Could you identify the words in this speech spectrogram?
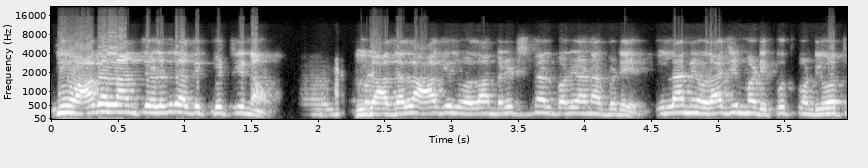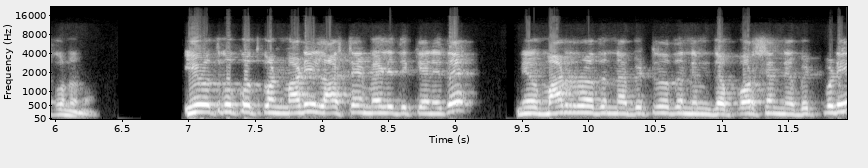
ನೀವು ಆಗಲ್ಲ ಅಂತ ಹೇಳಿದ್ರೆ ಅದಕ್ಕೆ ಬಿಟ್ವಿ ನಾವು. ಈಗ ಅದೆಲ್ಲ ಆಗಿಲ್ವಲ್ಲ? ಮೆರಿಟ್ಸ್ ಮೇಲೆ ಬರೆಯೋಣ ಬಿಡಿ. ಇಲ್ಲ, ನೀವು ರಾಜಿ ಮಾಡಿ ಕೂತ್ಕೊಂಡು ಇವತ್ಕೂನು ಇವತ್ತಿಗೂ ಕೂತ್ಕೊಂಡು ಮಾಡಿ ಲಾಸ್ಟ್ ಟೈಮ್ ಹೇಳಿದ್ದಕ್ಕೇನಿದೆ, ನೀವು ಮಾಡಿರೋದನ್ನ ಬಿಟ್ಟಿರೋದನ್ನ ನಿಮ್ದು ಪೋರ್ಷನ್ ನೀವು ಬಿಟ್ಬಿಡಿ.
